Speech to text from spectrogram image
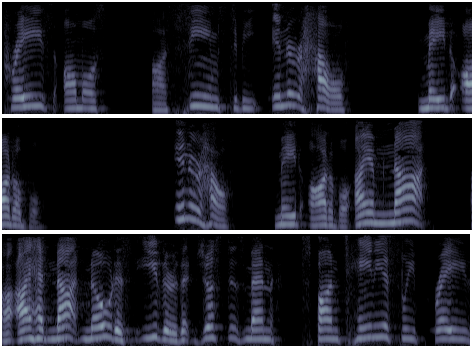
Praise almost uh, seems to be inner health made audible. Inner health made audible. I am not, uh, I had not noticed either that just as men spontaneously praise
